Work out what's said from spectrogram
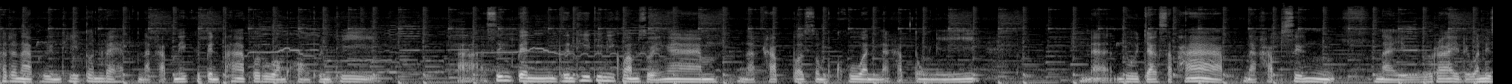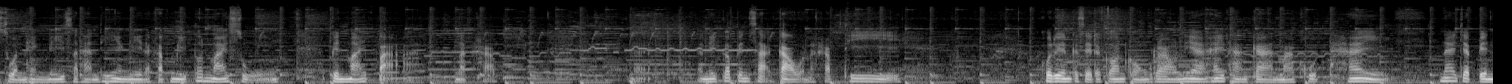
พัฒนาพื้นที่ต้นแบบนะครับ นี่คือเป็นภาพรวมของพื้นที่อ่าซึ่งเป็นพื้นที่ที่มีความสวยงามนะครับพอสมควรนะครับตรงนี้นะดูจากสภาพนะครับ ซึ่งในไร่หรือว่าในส่วนแห่งนี้สถานที่แห่งนี้นะครับ มีต้นไม้สูงเป็นไม้ป่านะครับนะอันนี้ก็เป็นสระเก่านะครับที่ วเรือนเกษตรกรของเราเนี่ยให้ทางการมาขุดให้น่าจะเป็น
